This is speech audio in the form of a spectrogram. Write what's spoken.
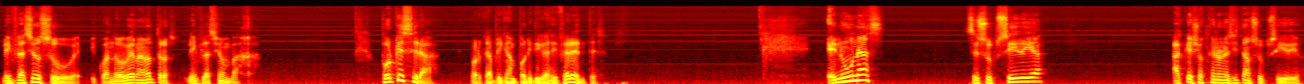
la inflación sube, y cuando gobiernan otros, la inflación baja. ¿Por qué será? Porque aplican políticas diferentes. En unas se subsidia a aquellos que no necesitan subsidio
